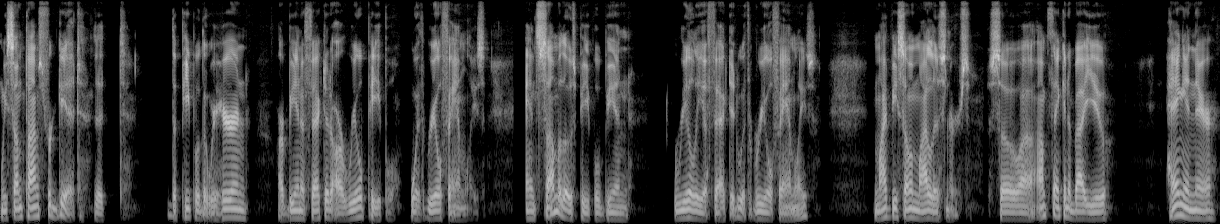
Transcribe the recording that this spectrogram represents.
we sometimes forget that the people that we're hearing are being affected are real people with real families. And some of those people being really affected with real families might be some of my listeners. So uh, I'm thinking about you. Hang in there,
